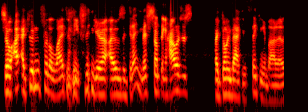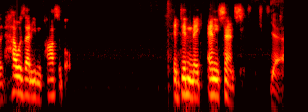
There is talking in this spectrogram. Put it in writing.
So I, I couldn't for the life of me figure out. I was like, did I miss something? How is this? Like going back and thinking about it, like, how is that even possible? It didn't make any sense. Yeah.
